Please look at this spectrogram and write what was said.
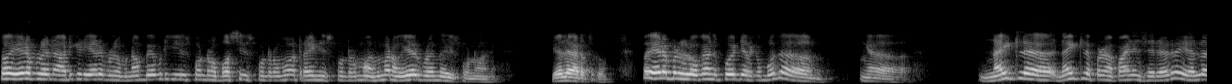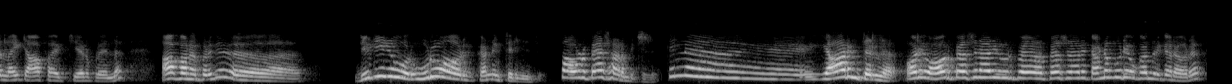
ஸோ ஏரோப்ளைன் அடிக்கடி ஏரோப்ளைன் நம்ம எப்படி யூஸ் பண்ணுறோம் பஸ் யூஸ் பண்ணுறோமோ ட்ரெயின் யூஸ் பண்ணுறோமோ அந்த மாதிரி நம்ம ஏரோப்ளைன் தான் யூஸ் பண்ணுவாங்க. எல்லா இடத்துக்கும். இப்போ ஏரோப்ளைனில் உட்காந்து போயிட்டு இருக்கும்போது நைட்டில் நைட்டில் பயணம் செய்கிறாரு எல்லாம் லைட் ஆஃப் ஆயிடுச்சு ஏரோப்ளைனில் ஆஃப் ஆன பிறகு திடீர்னு ஒரு உருவம் அவருக்கு கண்ணுக்கு தெரிஞ்சுது. இப்போ அவரோட பேச ஆரம்பிச்சிது. என்ன யாருன்னு தெரில அவர் அவர் பேசினார் இவர் பே பேசினாரு கண்ணை மூடி உட்காந்துருக்காரு அவர்.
